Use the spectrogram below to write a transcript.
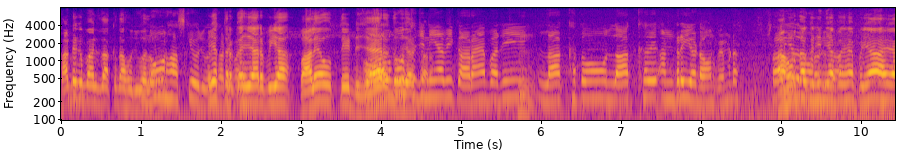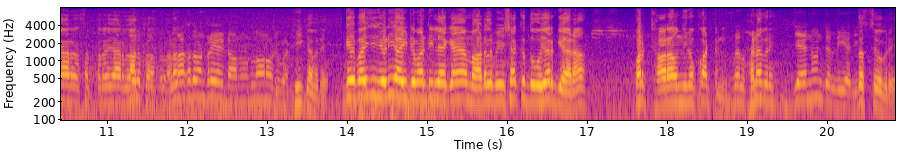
5.5 ਲੱਖ ਦਾ ਹੋ ਜਾਊਗਾ ਲੋਨ ਹੱਸ ਕੇ ਹੋ ਜੂਗਾ 75000 ਰੁਪਇਆ ਪਾ ਲਿਓ ਤੇ ਡਿਜ਼ਾਇਰ ਆਲਮੋਸਟ 2018 ਜਿੰਨੀਆਂ ਵੀ ਕਾਰਾਂ ਆ ਭਾਜੀ ਲੱਖ ਤੋਂ ਲੱਖ ਦੇ ਅੰਡਰ ਹੀ ਆ ਡਾਊਨ ਪੇਮੈਂਟ ਹੁਣ ਤੱਕ ਜਿੰਨੀਆਂ ਪਈਆਂ 50000 70000 ਲੱਖ ਲੱਖ ਤੋਂ ਅੰਡਰ ਹੀ ਡਾਊਨ ਲੋਨ ਹੋ ਜੂਗਾ ਠੀਕ ਹੈ ਵੀਰੇ। ਅੱਗੇ ਬਾਈ ਜੀ ਜਿਹੜੀ i20 ਲੈ ਕੇ ਆਇਆ ਮਾਡਲ ਬੇਸ਼ੱਕ 2011 ਪਰ 18 19 ਨੂੰ ਘੱਟ ਨਹੀਂ। ਹਨਾ ਵੀਰੇ? ਜੈਨੂਨ ਚੱਲੀ ਆ ਜੀ। ਦੱਸਿਓ ਵੀਰੇ।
